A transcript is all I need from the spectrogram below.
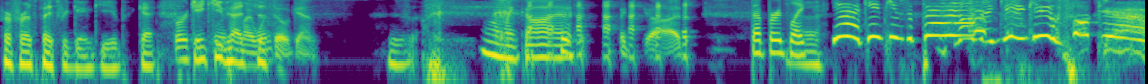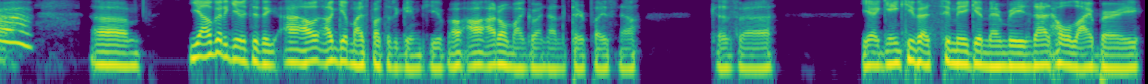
for first place for GameCube. Okay. Bird just GameCube flew has my just- window again. Oh my god. My God. That bird's like, Uh, yeah, GameCube's the best. GameCube. Fuck yeah. Um, yeah, I'm gonna give it to the. I'll I'll give my spot to the GameCube. I I, I don't mind going down to third place now, because uh, yeah, GameCube has too many good memories. That whole library.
